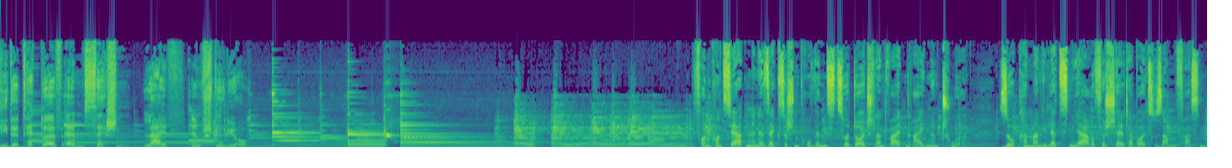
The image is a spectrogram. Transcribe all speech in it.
Die Detektor FM Session live im Studio. Von Konzerten in der sächsischen Provinz zur deutschlandweiten eigenen Tour. So kann man die letzten Jahre für Shelterboy zusammenfassen.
